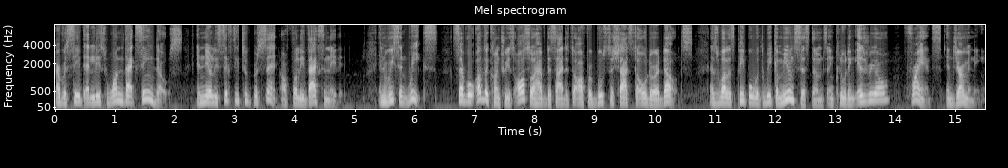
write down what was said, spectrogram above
have received at least one vaccine dose, and nearly 62% are fully vaccinated. In recent weeks, several other countries also have decided to offer booster shots to older adults, as well as people with weak immune systems, including Israel, France, and Germany.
